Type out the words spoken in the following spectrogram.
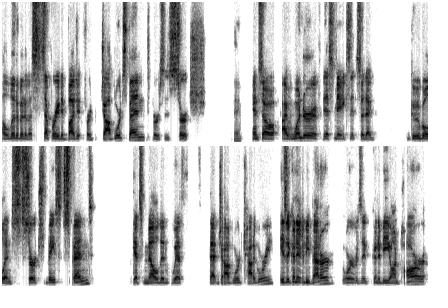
a little bit of a separated budget for job board spend versus search. Okay. And so I wonder if this makes it so that Google and search based spend gets melded with that job board category. Is it going to be better or is it going to be on par?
